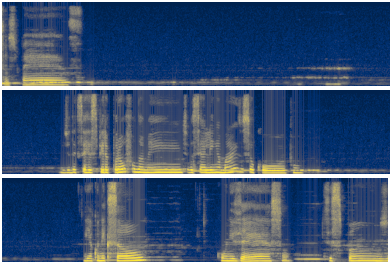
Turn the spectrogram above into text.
seus pés. À medida que você respira profundamente, você alinha mais o seu corpo. E a conexão com o universo se expande.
